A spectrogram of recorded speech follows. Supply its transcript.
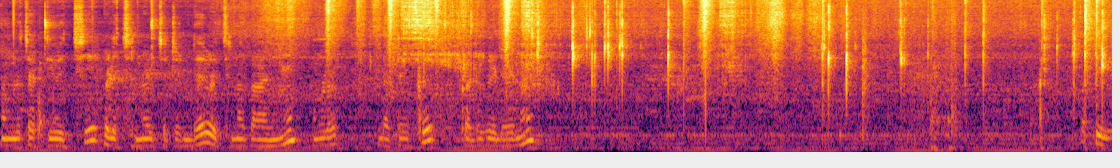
നമ്മൾ ചട്ടി വെച്ച് വെളിച്ചെണ്ണ വെച്ചിട്ടുണ്ട് വെളിച്ചെണ്ണ കാഞ്ഞ് നമ്മൾ ഇതിനകത്തേക്ക് കടുക് Thank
